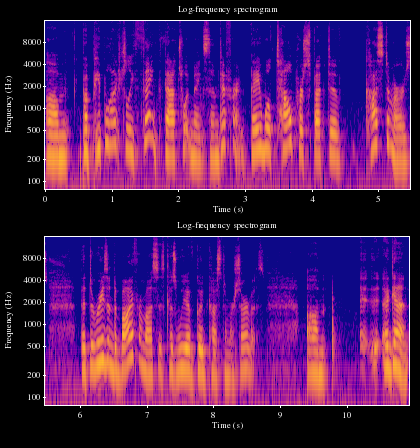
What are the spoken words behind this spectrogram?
Um, but people actually think that's what makes them different. They will tell prospective customers that the reason to buy from us is because we have good customer service. Um, again,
